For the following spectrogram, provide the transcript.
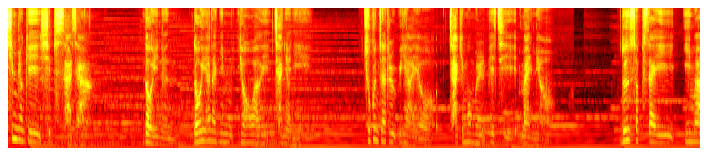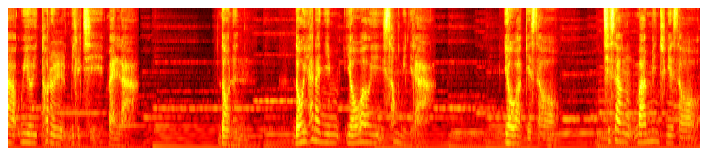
신명기 14장 너희는 너희 하나님 여호와의 자녀니 죽은 자를 위하여 자기 몸을 베지 말며 눈썹 사이 이마 위의 털을 밀지 말라. 너는 너희 하나님 여호와의 성민이라. 여호와께서 지상 만민 중에서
